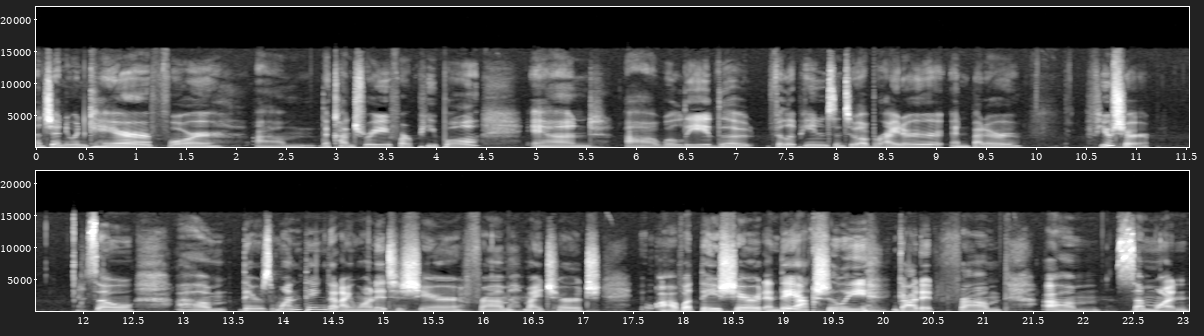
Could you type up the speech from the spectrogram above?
a genuine care for um, the country, for people, and uh, will lead the Philippines into a brighter and better future. So, um, there's one thing that I wanted to share from my church, uh, what they shared, and they actually got it from um, someone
